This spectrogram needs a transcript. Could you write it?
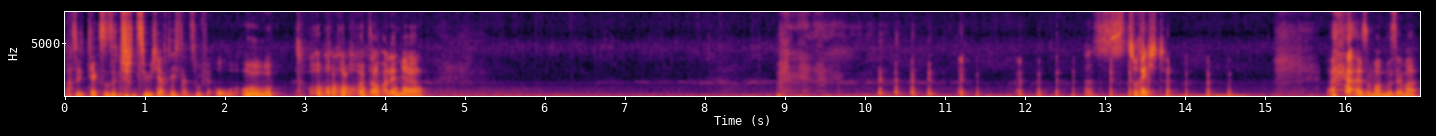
Also die Texte sind schon ziemlich heftig dazu. Oh, oh, oh, was haben wir denn hier? Das ist zu Recht. Also man muss ja mal,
